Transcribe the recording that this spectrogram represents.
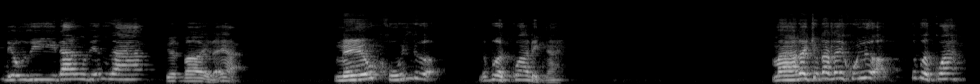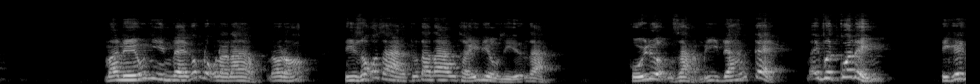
điều gì đang diễn ra? Tuyệt vời đấy ạ. À? nếu khối lượng nó vượt qua đỉnh này, mà đây chúng ta lấy khối lượng nó vượt qua, mà nếu nhìn về góc độ nào nào nào đó, thì rõ ràng chúng ta đang thấy điều gì diễn ra. Khối lượng giảm đi đáng kể, lại vượt qua đỉnh, thì cái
